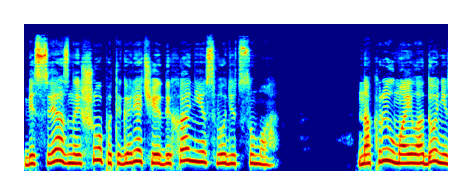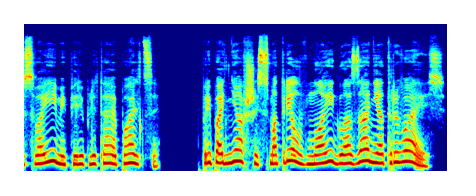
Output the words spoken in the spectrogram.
Бессвязный шепот и горячее дыхание сводит с ума. Накрыл мои ладони своими, переплетая пальцы. Приподнявшись, смотрел в мои глаза, не отрываясь.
